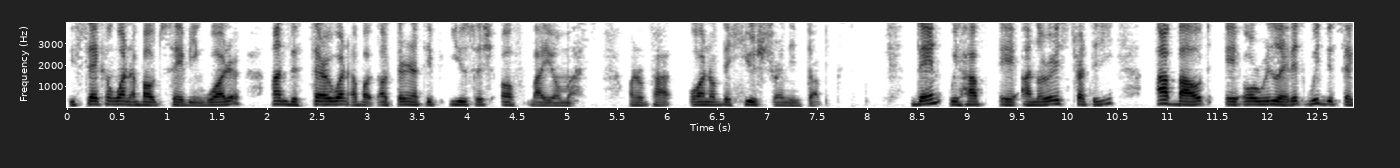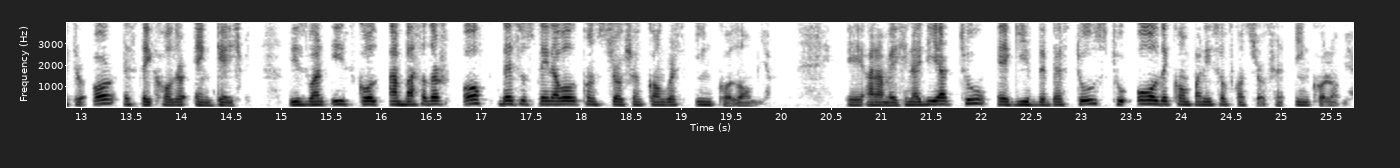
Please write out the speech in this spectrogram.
The second one about saving water, and the third one about alternative usage of biomass, one of, one of the huge trending topics. Then we have uh, another strategy about uh, or related with the sector or stakeholder engagement. This one is called Ambassadors of the Sustainable Construction Congress in Colombia. Uh, an amazing idea to uh, give the best tools to all the companies of construction in Colombia.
